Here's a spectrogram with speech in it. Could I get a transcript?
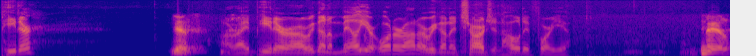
Peter? Yes. All right, Peter, are we going to mail your order out or are we going to charge and hold it for you? Mail.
